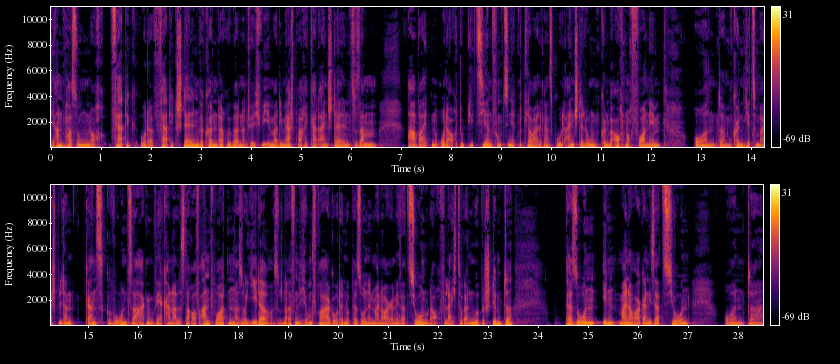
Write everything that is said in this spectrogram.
die Anpassungen noch fertig oder fertigstellen. Wir können darüber natürlich wie immer die Mehrsprachigkeit einstellen, zusammenarbeiten oder auch duplizieren. Funktioniert mittlerweile ganz gut. Einstellungen können wir auch noch vornehmen und ähm, können hier zum Beispiel dann ganz gewohnt sagen, wer kann alles darauf antworten. Also jeder, also eine öffentliche Umfrage oder nur Personen in meiner Organisation oder auch vielleicht sogar nur bestimmte Personen in meiner Organisation. Und äh,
